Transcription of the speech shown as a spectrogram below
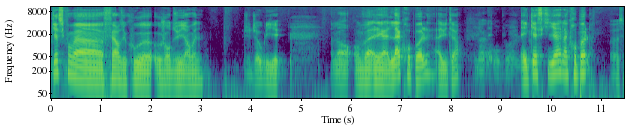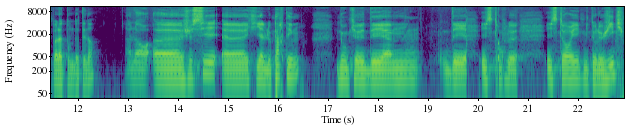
Qu'est-ce qu'on va faire du coup euh, aujourd'hui, Erwan? J'ai déjà oublié. Alors, on va aller à l'Acropole à 8h. L'acropole. Et qu'est-ce qu'il y a à l'Acropole? Euh, c'est pas la tombe d'Athéna? Alors, euh, je sais euh, qu'il y a le Parthéon, donc euh, des, euh, des temples historiques, mythologiques.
